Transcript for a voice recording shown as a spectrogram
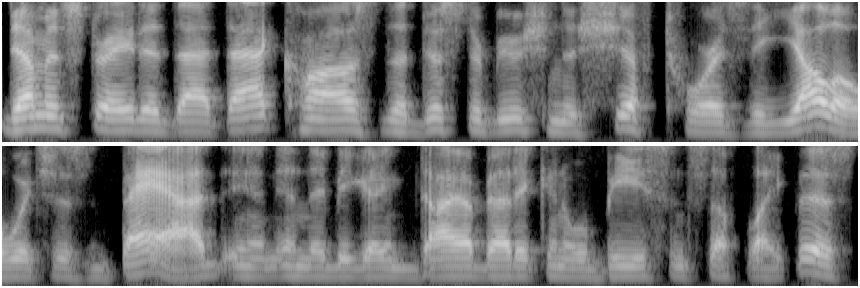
demonstrated that that caused the distribution to shift towards the yellow, which is bad, and, and they became diabetic and obese and stuff like this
